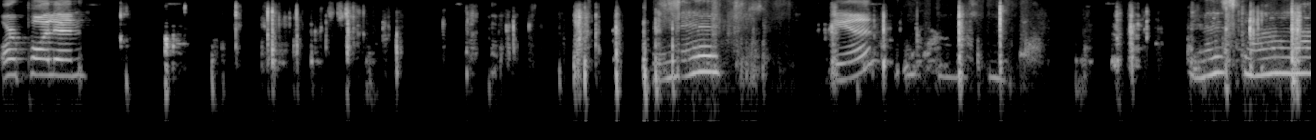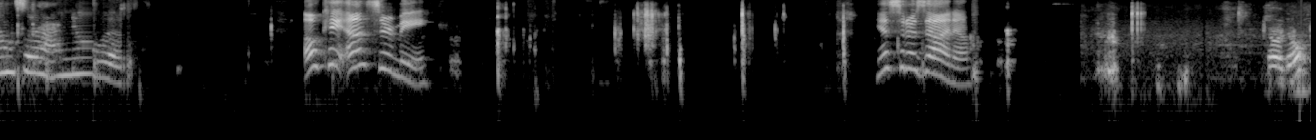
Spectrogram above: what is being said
or pollen? And Miss, can I answer? I know it. okay, answer me. Yes, Rosanna. Turtle.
